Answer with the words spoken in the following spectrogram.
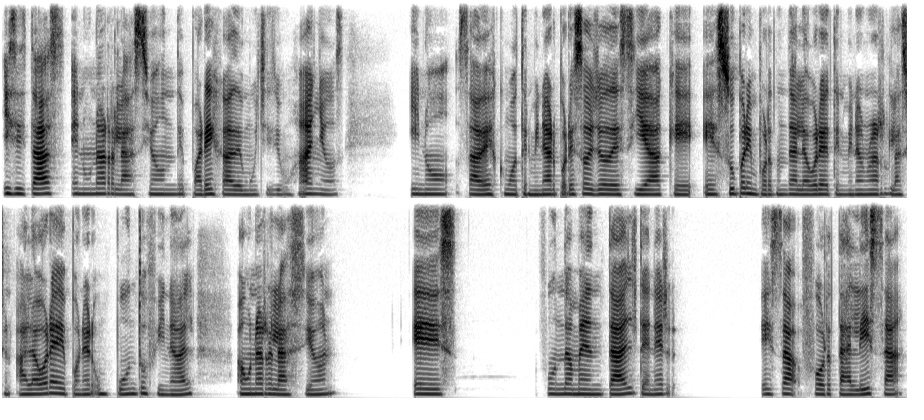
Y si estás en una relación de pareja de muchísimos años y no sabes cómo terminar, por eso yo decía que es súper importante a la hora de terminar una relación, a la hora de poner un punto final a una relación, es fundamental tener esa fortaleza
